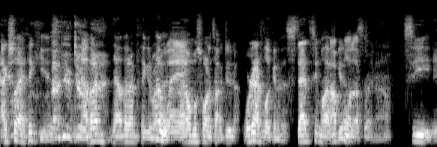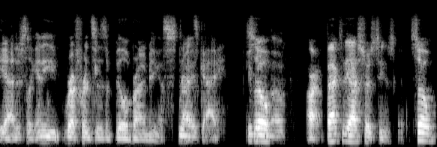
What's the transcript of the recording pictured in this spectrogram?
actually, I think he is. Now that I'm now that I'm thinking about No it, way. I almost want to talk, dude. We're gonna have to look into this. Stats team will have I'll to get pull it up this. right now. See, yeah, just like any references of Bill O'Brien being a stats Right. guy. Keep so, going though. all right, back to the Astros team schedule. So,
